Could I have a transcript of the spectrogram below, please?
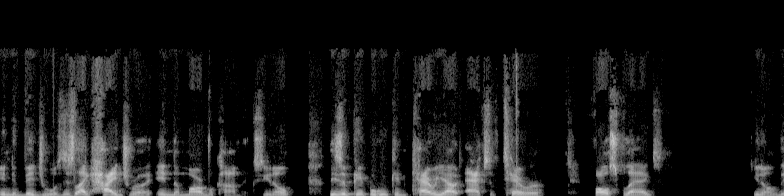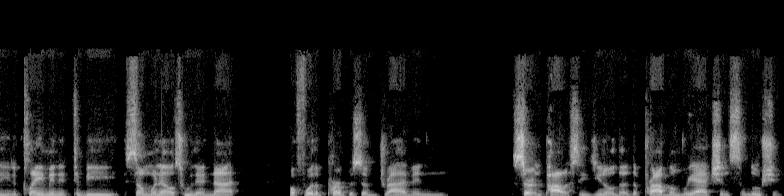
individuals. It's like Hydra in the Marvel comics, you know? These are people who can carry out acts of terror false flags, you know, the, the claiming it to be someone else who they're not, but for the purpose of driving certain policies, you know, the, the problem reaction solution.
